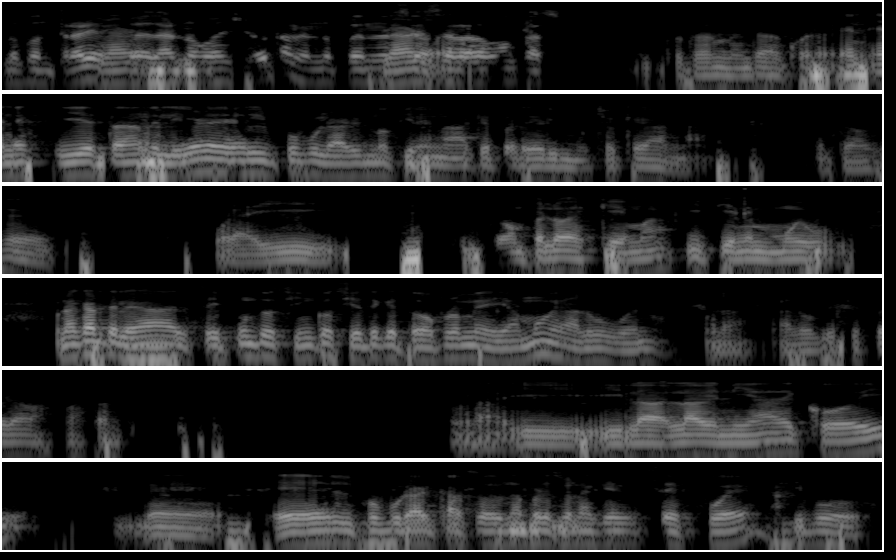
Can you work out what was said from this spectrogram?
Lo contrario, puede darnos buen show también, no pueden claro. cerrar bocas. Totalmente de acuerdo. En NXT Stand Deliver es el popular y no tiene nada que perder y mucho que ganar. Entonces, por ahí rompe los esquemas y tiene muy una cartelera del 6.57 que todos promediamos es algo bueno, algo que se esperaba bastante. Y, y la, la, venida de Cody eh, es el popular caso de una persona que se fue tipo,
